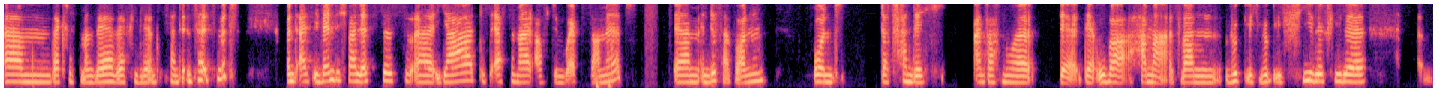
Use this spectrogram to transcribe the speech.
Ähm, da kriegt man sehr, sehr viele interessante Insights mit. Und als Event, ich war letztes äh, Jahr das erste Mal auf dem Web Summit ähm, in Lissabon und das fand ich einfach nur der, der Oberhammer. Es waren wirklich, wirklich viele, viele, ähm,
